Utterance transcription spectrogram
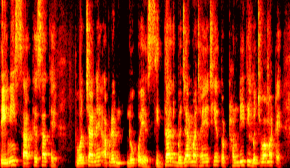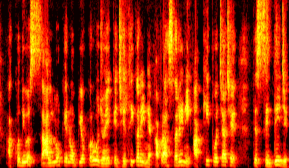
તેની સાથે સાથે ત્વચાને આપણે લોકોએ સીધા જ બજારમાં જઈએ છીએ તો ઠંડીથી બચવા માટે આખો દિવસ સાલનો કે એનો ઉપયોગ કરવો જોઈએ કે જેથી કરીને આપણા શરીરની આખી ત્વચા છે તે સીધી જ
